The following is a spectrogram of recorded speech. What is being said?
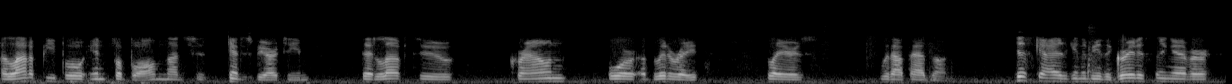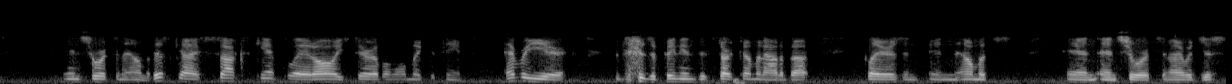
a lot of people in football, not just, can't just be our team, that love to crown or obliterate players without pads on. This guy is going to be the greatest thing ever in shorts and a helmet. This guy sucks, can't play at all. He's terrible, won't make the team. Every year, there's opinions that start coming out about players in, in helmets and and shorts, and I would just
